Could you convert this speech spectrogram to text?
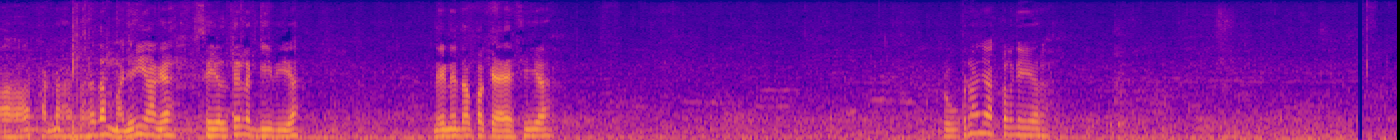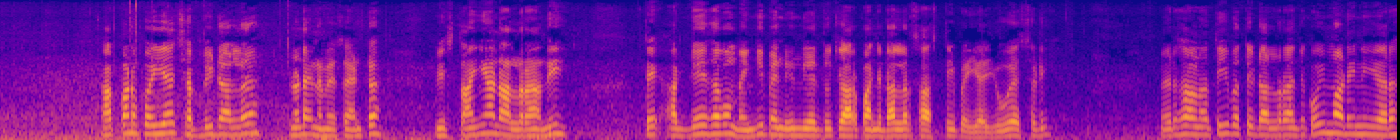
ਆਹ ਠੰਡਾ ਠੰਡਾ ਇਹਦਾ ਮਜ਼ਾ ਹੀ ਆ ਗਿਆ। ਸੇਲ ਤੇ ਲੱਗੀ ਵੀ ਆ। ਦੇਣੇ ਤਾਂ ਆਪਾਂ ਕੈਸ਼ ਹੀ ਆ। ਫਰੂਟ ਨਾ ਚੱਕ ਲਗੇ ਯਾਰ। ਆਪਾਂ ਨੂੰ ਪਈ ਆ 26 ਡਾਲਰ 99 ਸੈਂਟ, ਵੀ 27 ਡਾਲਰਾਂ ਦੀ। ਤੇ ਅੱਗੇ ਸਭ ਮਹਿੰਗੀ ਪੈਂਦੀ ਹੁੰਦੀ ਐ ਦੋ 4-5 ਡਾਲਰ ਸਸਤੀ ਪਈ ਆ ਯੂ ਐੱਸ ਡੀ। ਮੇਰੇ ਹਿਸਾਬ ਨਾਲ 30-32 ਡਾਲਰਾਂ 'ਚ ਕੋਈ ਮਾੜੀ ਨਹੀਂ ਯਾਰ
